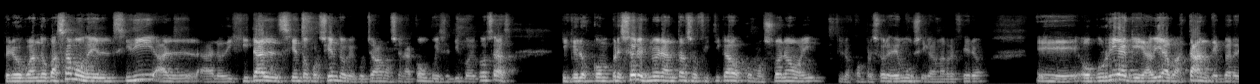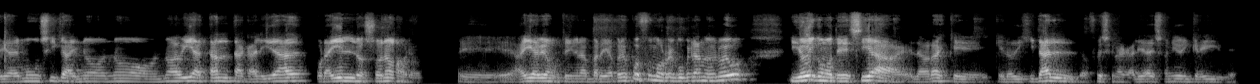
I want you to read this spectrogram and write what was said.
Pero cuando pasamos del CD al, a lo digital 100% que escuchábamos en la compu y ese tipo de cosas, y que los compresores no eran tan sofisticados como son hoy, los compresores de música me refiero, eh, ocurría que había bastante pérdida de música y no, no, no había tanta calidad por ahí en lo sonoro. Eh, ahí habíamos tenido una pérdida, pero después fuimos recuperando de nuevo y hoy, como te decía, la verdad es que, que lo digital ofrece una calidad de sonido increíble.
